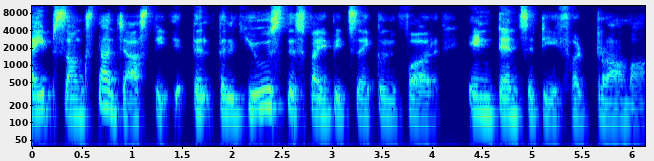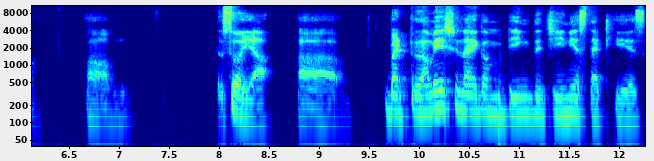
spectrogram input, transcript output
டைப் சாங்ஸ் தான் ஜாஸ்தி. Use this five beat cycle for intensity for drama so yeah but Ramesh Nayagam being the genius that he is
